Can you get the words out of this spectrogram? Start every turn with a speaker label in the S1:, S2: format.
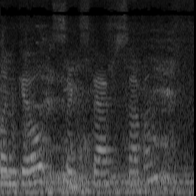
S1: Stolen Guilt, six seven.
